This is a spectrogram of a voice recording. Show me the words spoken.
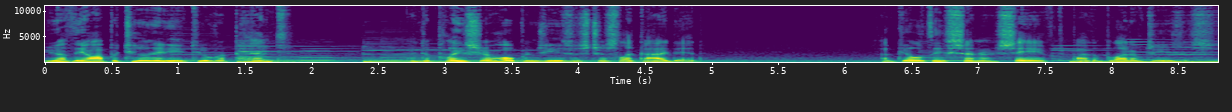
you have the opportunity to repent and to place your hope in Jesus just like I did. A guilty sinner saved by the blood of Jesus.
